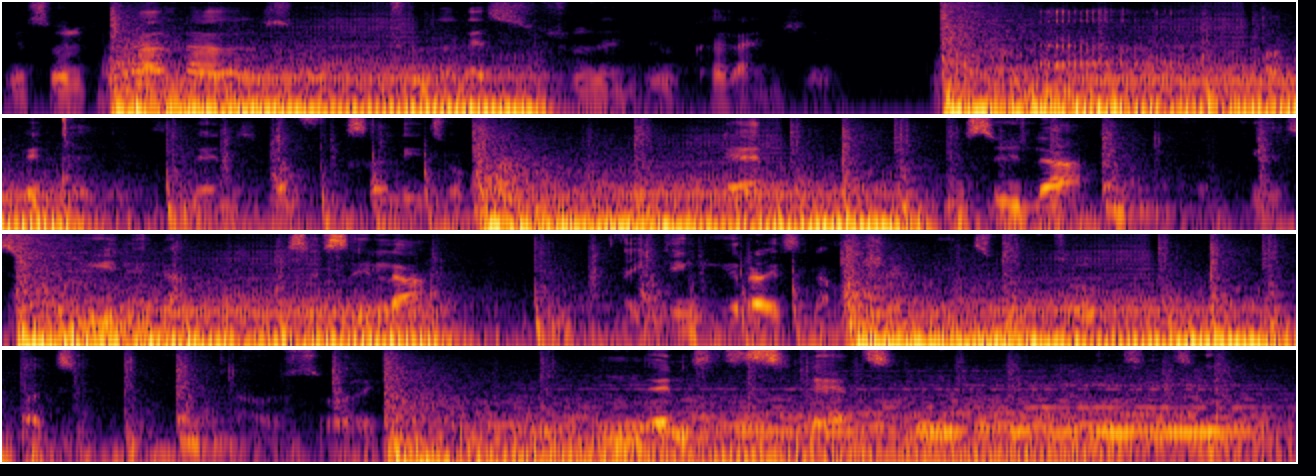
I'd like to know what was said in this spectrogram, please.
ku solid color so choose let's choose nje ukhala nje ah waphecelezi then sibafikisa later on then usila okay sibuyile la sisila i think i-rice lamashade let's go but no sorry. And then sithi select sithi makancane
